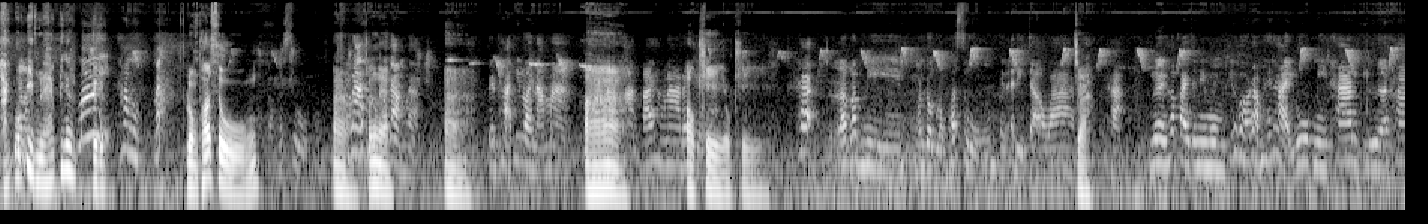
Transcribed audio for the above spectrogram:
ไอ้อมอิ่มแล้วพี่หนึ่งไม่เดี๋ยวเดี๋ยวทำไม่หลวงพ่อสูงดอกไม้สูงอ่า ข้างหน้าข้างในคือพระดำค่ะ อ่า เป็นพระที่ลอยน้ำมา อ่า อ่านป้ายข้างหน้าได้โอลยเค โอเคถ้า แล้วก็มีมณฑปหลวงพ่อสูงเป็นอดีตเจ้าอาวาสจ้ะ ค่ะ เลยเข้าไปจะมีมุมที่เขาทำให้ถ่ายรูปมีท่าเรือท่า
